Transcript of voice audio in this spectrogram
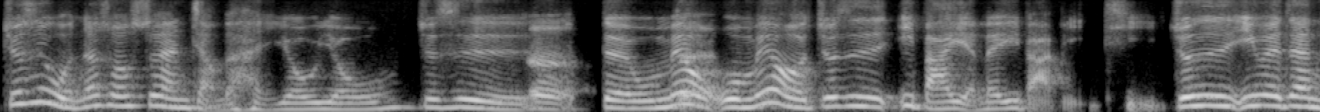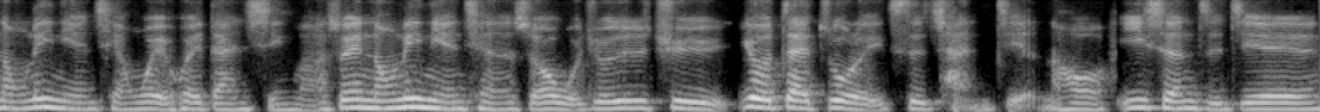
就是我那时候虽然讲的很悠悠。就是，嗯，对我没有，我没有，就是一把眼泪一把鼻涕，就是因为在农历年前我也会担心嘛，所以农历年前的时候，我就是去又再做了一次产检，然后医生直接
